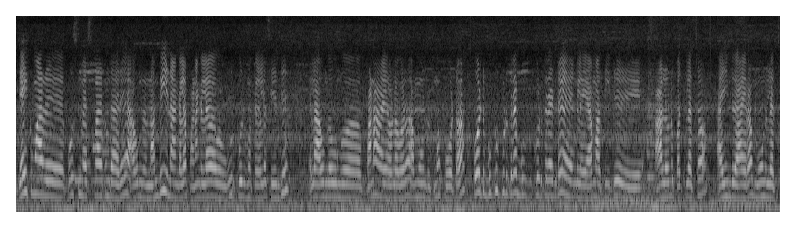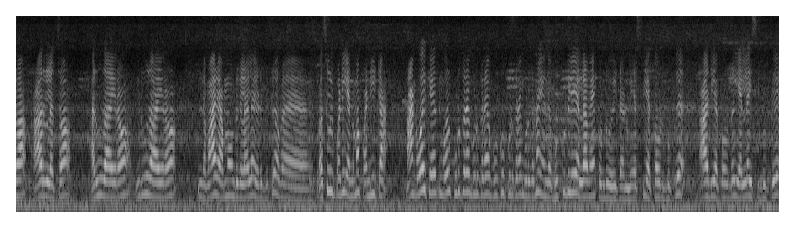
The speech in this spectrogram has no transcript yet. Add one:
ஜெயக்குமார் போஸ்ட் மாஸ்டராக இருந்தார். அவங்கள நம்பி நாங்கள்லாம் பணங்கள்லாம் ஊர் பொதுமக்கள் எல்லாம் சேர்ந்து எல்லாம் அவங்க அவங்க பணம் எவ்வளோ வரும் அமௌண்ட் இருக்குமோ போட்டோம். போட்டு புக்கு கொடுக்குறேன் புக்கு கொடுக்குறேன்ட்டு எங்களை ஏமாற்றிட்டு ஆள் ஒன்று பத்து லட்சம் ஐம்பதாயிரம் மூணு லட்சம் ஆறு லட்சம் அறுபதாயிரம் இருபதாயிரம் இந்த மாதிரி அமௌண்ட்டுகளெல்லாம் எடுத்துகிட்டு அவன் வசூல் பண்ணி என்னமோ பண்ணிட்டான். நாங்கள் போய் கேட்கும்போது கொடுக்குறேன் கொடுக்குறேன் புக்கு கொடுக்குறேன் கொடுக்குறேன் எங்கள் புக்குகளே எல்லாமே கொண்டு போயிட்டானுங்க. SB account book RD account LIC book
